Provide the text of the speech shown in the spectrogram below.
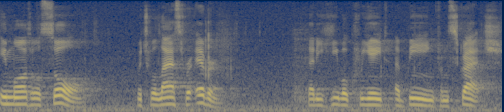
immortal soul, which will last forever, that he, he will create a being from scratch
